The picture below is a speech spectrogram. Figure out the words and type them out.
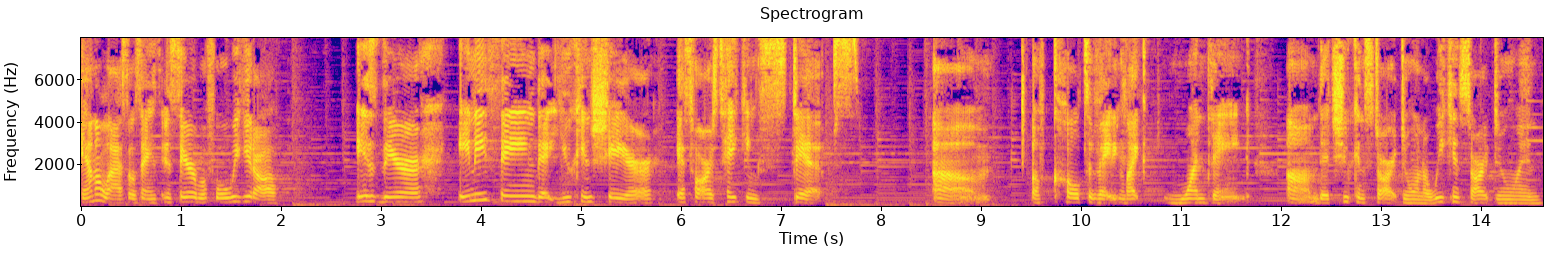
analyze those things. And Sarah, before we get off, is there anything that you can share as far as taking steps um, of cultivating, like one thing um, that you can start doing or we can start doing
